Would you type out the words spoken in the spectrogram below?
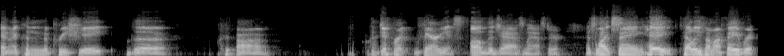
and I couldn't appreciate the uh the different variants of the Jazz Master. It's like saying, "Hey, Telly's are my favorite,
